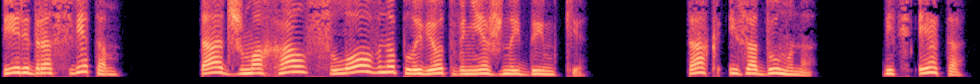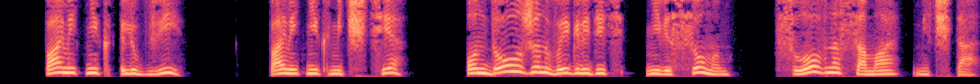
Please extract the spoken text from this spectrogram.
Перед рассветом Тадж-Махал словно плывет в нежной дымке. Так и задумано, ведь это памятник любви, памятник мечте. Он должен выглядеть невесомым, словно сама мечта.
